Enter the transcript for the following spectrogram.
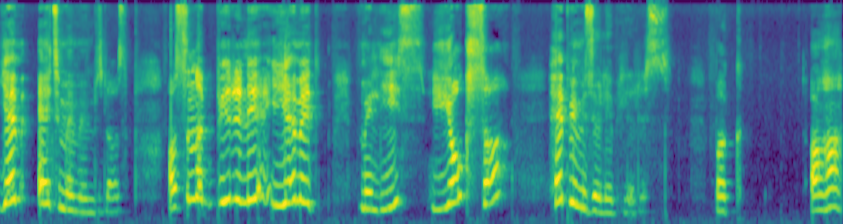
yem etmememiz lazım. Aslında birini yem etmeliyiz. Yoksa hepimiz ölebiliriz. Bak. Aha.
